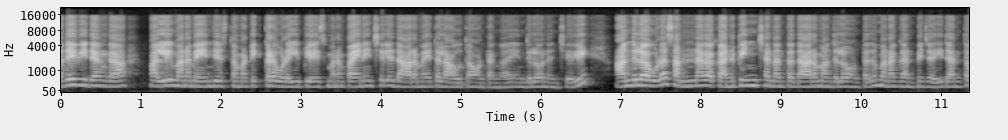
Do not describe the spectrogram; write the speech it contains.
అదేవిధంగా మళ్ళీ మనం ఏం చేస్తామంటే ఇక్కడ కూడా ఈ ప్లేస్ మనం పైనుంచి వెళ్ళి దారం అయితే లాగుతూ ఉంటాం కదా ఇందులో నుంచి వెళ్ళి. అందులో కూడా సన్నగా కనిపించినంత దారం అందులో ఉంటుంది మనకు కనిపించదు. ఇదంతా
